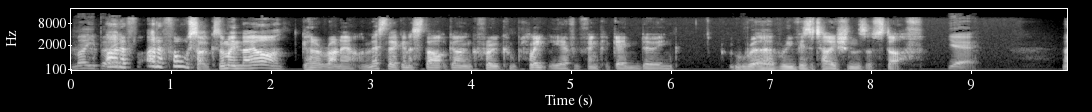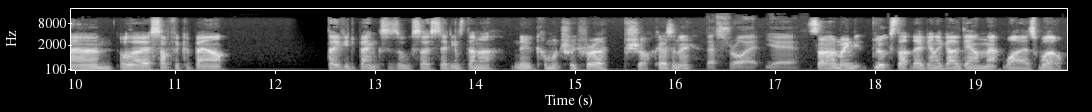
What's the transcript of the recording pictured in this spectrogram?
Maybe. I'd have, I'd have thought so because I mean they are going to run out unless they're going to start going through completely everything again, doing uh, revisitations of stuff. Yeah, Um, although there's something about David Banks has also said he's done a new commentary for Earthshock, hasn't he? that's right. Yeah, So I mean, it looks like they're going to go down that way as well.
